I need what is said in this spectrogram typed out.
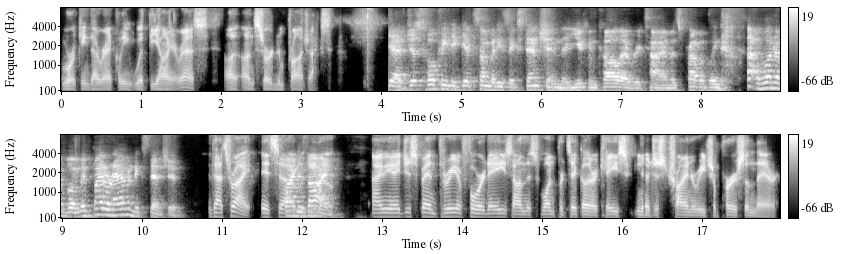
working directly with the IRS on, on certain projects. Yeah, just hoping to get somebody's extension that you can call every time is probably not one of them. If I don't have an extension, that's right. It's by uh, design. You know, I mean, I just spent three or four days on this one particular case, you know, just trying to reach a person there.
